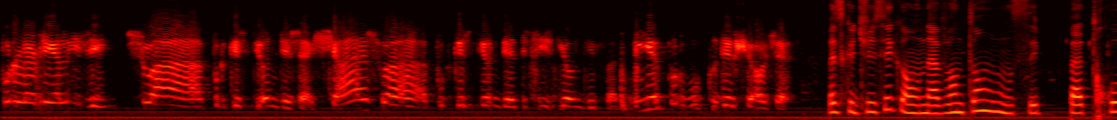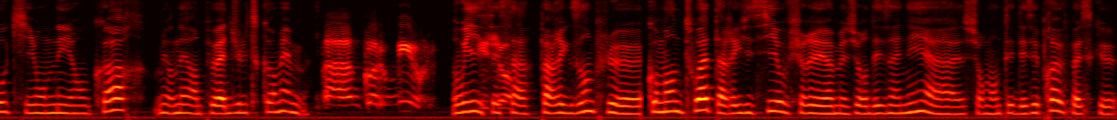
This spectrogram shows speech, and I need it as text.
pour le réaliser. Soit pour question des achats, soit pour question de décision de famille, pour beaucoup de choses. Parce que tu sais, quand on a 20 ans, on sait pas trop qui on est encore, mais on est un peu adulte quand même. Pas encore mûr. Oui, c'est ça. Par exemple, euh, comment toi, t'as réussi au fur et à mesure des années à surmonter des épreuves? Parce que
